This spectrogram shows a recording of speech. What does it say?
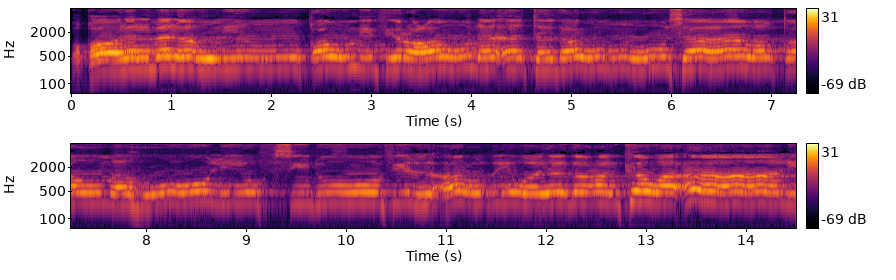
وقال الملأ من قوم فرعون أتذر موسى وقومه ليفسدوا في الأرض ويذرك وآلهتك.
